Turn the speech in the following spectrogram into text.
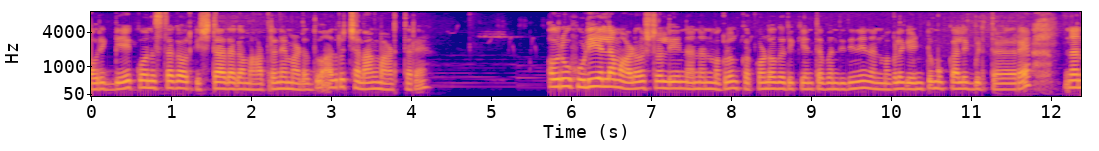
ಅವ್ರಿಗೆ ಬೇಕು ಅನ್ನಿಸ್ದಾಗ ಅವ್ರಿಗೆ ಇಷ್ಟ ಆದಾಗ ಮಾತ್ರನೇ ಮಾಡೋದು. ಆದರೂ ಚೆನ್ನಾಗಿ ಮಾಡ್ತಾರೆ. ಅವರು ಹುಳಿ ಎಲ್ಲ ಮಾಡೋ ಅಷ್ಟರಲ್ಲಿ ನಾನು ನನ್ನ ಮಗಳನ್ನ ಕರ್ಕೊಂಡೋಗೋದಕ್ಕೆ ಅಂತ ಬಂದಿದ್ದೀನಿ. ನನ್ನ ಮಗಳಿಗೆ ಎಂಟು ಮುಕ್ಕಾಲಿಗೆ ಬಿಡ್ತಾರೆ ನಾನು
